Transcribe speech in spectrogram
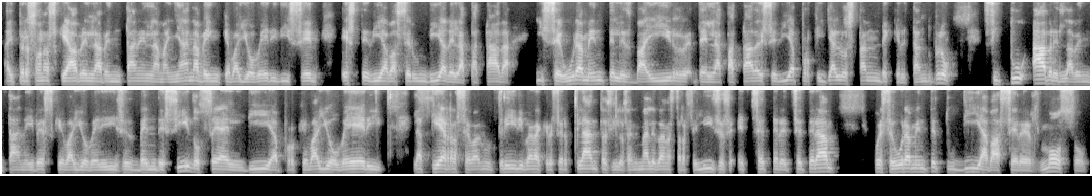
Hay personas que abren la ventana en la mañana, ven que va a llover y dicen, este día va a ser un día de la patada y seguramente les va a ir de la patada ese día porque ya lo están decretando. Pero si tú abres la ventana y ves que va a llover y dices, bendecido sea el día porque va a llover y la tierra se va a nutrir y van a crecer plantas y los animales van a estar felices, etcétera, etcétera, pues seguramente tu día va a ser hermoso.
